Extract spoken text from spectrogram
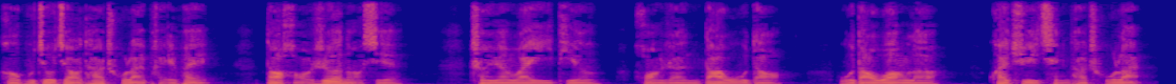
何不就叫他出来陪陪，倒好热闹些。”陈员外一听，恍然大悟道：“吾倒忘了，快去请他出来。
